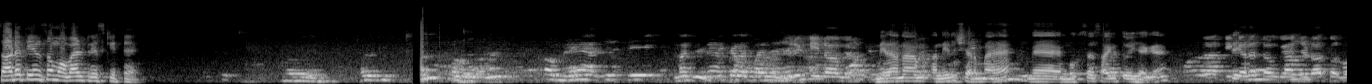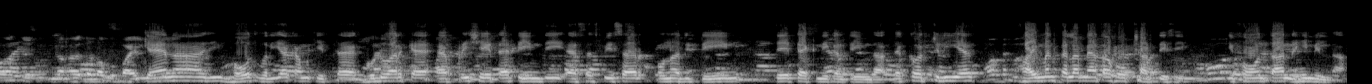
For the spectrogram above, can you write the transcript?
350 ਮੋਬਾਈਲ ਟ੍ਰੇਸ ਕੀਤੇ ਹੈ ਮੈਂ ਅੱਜ ਇੱਥੇ ਹਾਂਜੀ। ਕੀ ਕਹਿਣਾ ਚਾਹੁੰਦੇ ਜਿਹੜੇ ਕੀ ਨਾਮ ਹੈ? ਮੇਰਾ ਨਾਮ ਅਨਿਲ ਸ਼ਰਮਾ ਹੈ। ਮੈਂ ਮੁਕਤਸਰ ਸਾਹਿਬ ਤੋਂ ਹੀ ਹੈਗਾ। ਕੀ ਕਹਿਣਾ ਚਾਹੋਗੇ ਜਿਹੜਾ ਤੁਹਾਨੂੰ ਅੱਜ ਤੁਹਾਡਾ ਮੋਬਾਈਲ ਕਹਿਣਾ ਜੀ ਬਹੁਤ ਵਧੀਆ ਕੰਮ ਕੀਤਾ ਹੈ। ਗੁੱਡ ਵਰਕ ਹੈ। ਐਪਰੀਸ਼ੀਏਟ ਹੈ ਟੀਮ ਦੀ। ਐਸਐਸਪੀ ਸਰ ਉਹਨਾਂ ਦੀ ਟੀਮ ਤੇ ਟੈਕਨੀਕਲ ਟੀਮ ਦਾ। ਦੇਖੋ ਐਕਚੁਅਲੀ ਹੈ 5 ਮੰਥ ਪਹਿਲਾਂ ਮੈਂ ਤਾਂ ਹੋਪ ਛੱਡਤੀ ਸੀ ਕਿ ਫੋਨ ਤਾਂ ਨਹੀਂ ਮਿਲਣਾ।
